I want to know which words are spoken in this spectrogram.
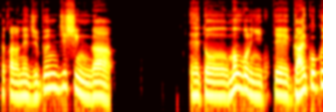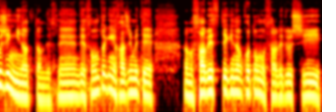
だからね、自分自身が、えっ、と、モンゴルに行って外国人になったんですね。で、その時に初めて、あの、差別的なこともされるし、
